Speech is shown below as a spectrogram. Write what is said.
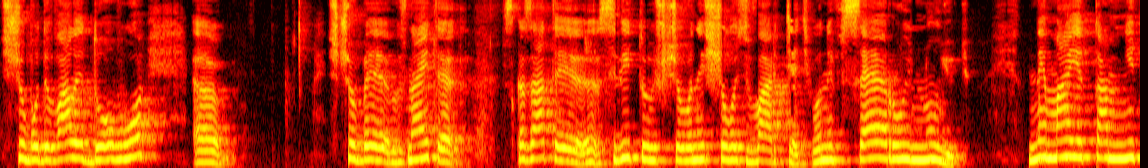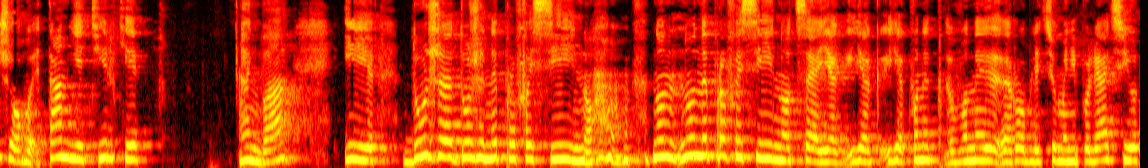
що будували довго. Е, щоб, знаєте, сказати світу, що вони щось вартять, вони все руйнують. Немає там нічого, там є тільки ганьба. І дуже дуже непрофесійно. Ну, ну непрофесійно це, як, як, як вони, вони роблять цю маніпуляцію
